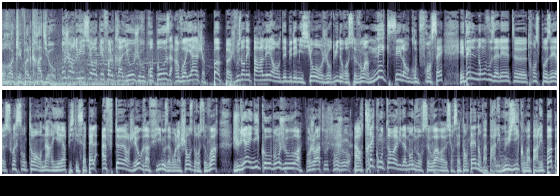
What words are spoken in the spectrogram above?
Rock et Folk Radio. Aujourd'hui sur Rock et Folk Radio, je vous propose un voyage pop. Je vous en ai parlé en début d'émission. Aujourd'hui, nous recevons un excellent groupe français. Et dès le nom, vous allez être euh, transposé 60 ans en arrière puisqu'il s'appelle After Géographie. Nous avons la chance de recevoir Julien et Nico. Bonjour. Bonjour à tous. Bonjour. Alors très content évidemment de vous recevoir euh, sur cette antenne. On va parler musique, on va parler pop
